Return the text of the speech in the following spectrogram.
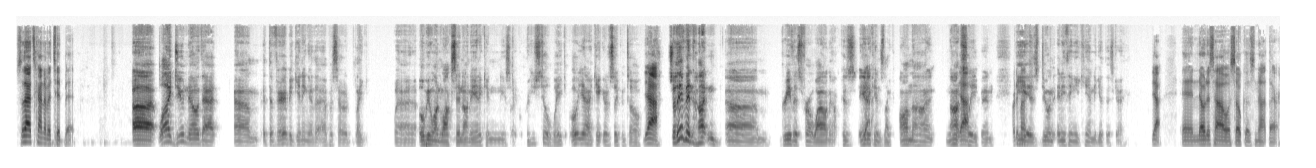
So that's kind of a tidbit. Uh, well, I do know that um, at the very beginning of the episode, like uh, Obi Wan walks in on Anakin and he's like, "Are you still awake?" Oh yeah, I can't go to sleep until. Yeah. So they've been hunting um, Grievous for a while now because Yeah. Anakin's like on the hunt, not Yeah. sleeping. Pretty he much. is doing anything he can to get this guy. Yeah, and notice how Ahsoka's not there.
